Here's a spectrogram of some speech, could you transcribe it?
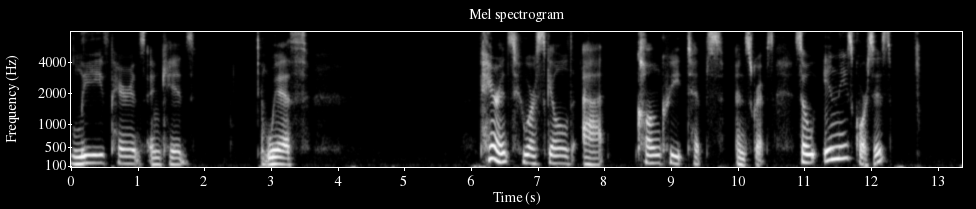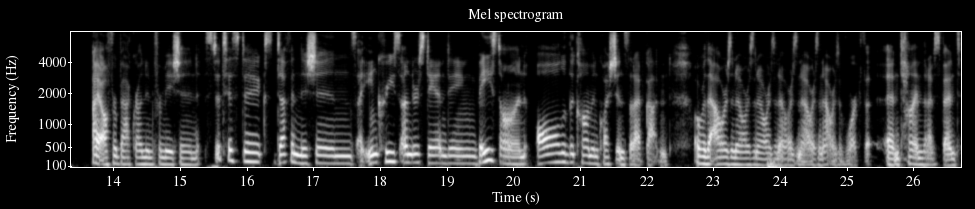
leave parents and kids with parents who are skilled at concrete tips and scripts. So, in these courses, I offer background information, statistics, definitions, I increase understanding based on all of the common questions that I've gotten over the hours and hours and hours and hours and hours and hours of work that, and time that I've spent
